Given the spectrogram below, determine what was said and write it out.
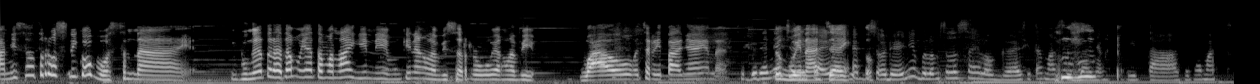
Anissa terus nih kok bosen nah Bunga ternyata punya teman lagi nih mungkin yang lebih seru yang lebih wow ceritanya nah. sebenarnya Tungguin cerita aja ini gitu. episode ini belum selesai loh guys kita masih banyak cerita kita masih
